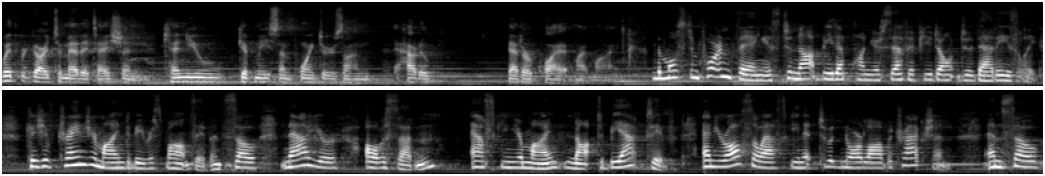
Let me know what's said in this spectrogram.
With regard to meditation, can you give me some pointers on how to better quiet my mind? The most important thing is to not beat up on yourself if you don't do that easily because you've trained your mind to be responsive and so now you're all of a sudden asking your mind not to be active and you're also asking it to ignore law of attraction. And so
